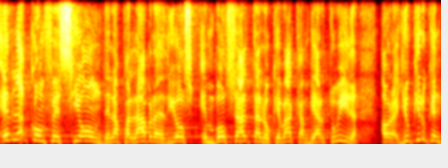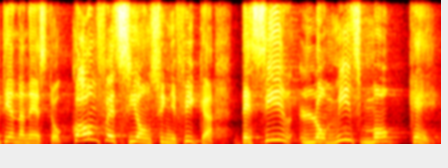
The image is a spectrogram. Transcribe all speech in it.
es la confesión de la palabra de Dios en voz alta lo que va a cambiar tu vida. Ahora, yo quiero que entiendan esto. Confesión significa decir lo mismo que.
